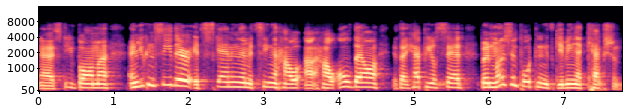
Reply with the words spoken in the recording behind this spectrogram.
uh, Steve Ballmer, and you can see there it's scanning them, it's seeing how uh, how old they are, if they're happy or sad, but most importantly, it's giving a caption.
